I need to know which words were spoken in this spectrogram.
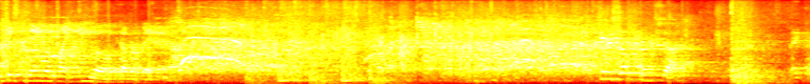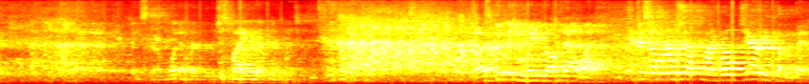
Which is the name of my Devo cover band. Give yourself a rim shot. Thank you. Based on whatever. Which is my mind. That was good that you waved off that one. Give yourself a rim shot for my Ron Jeremy cover band.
